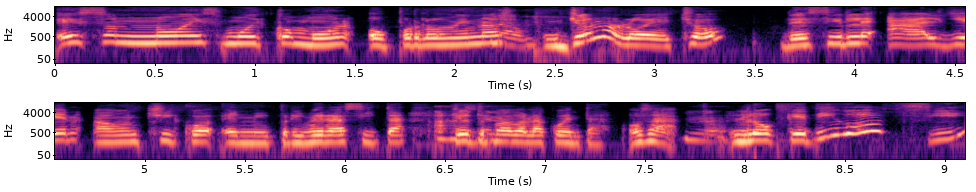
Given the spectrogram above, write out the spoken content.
eso no es muy común, o por lo menos No. yo no lo he hecho. Decirle a alguien, a un chico en mi primera cita, Ah, yo sí, te no. pago la cuenta. O sea, No. lo que digo, sí,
